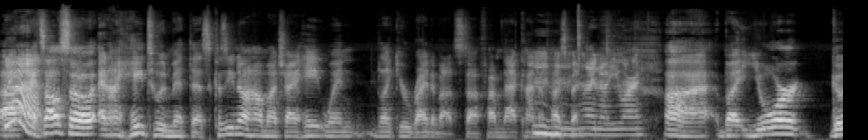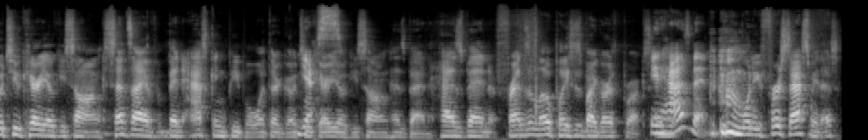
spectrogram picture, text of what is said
Uh, Yeah. it's also, and I hate to admit this because you know how much I hate when like you're right about stuff. I'm that kind of Mhm, husband. I know you are. Uh, but your go-to karaoke song, since I've been asking people what their go-to Yes. karaoke song has been, has been "Friends in Low Places" by Garth Brooks. It And has been. when you first asked me this,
